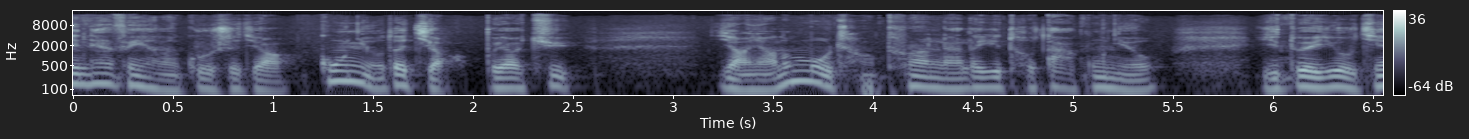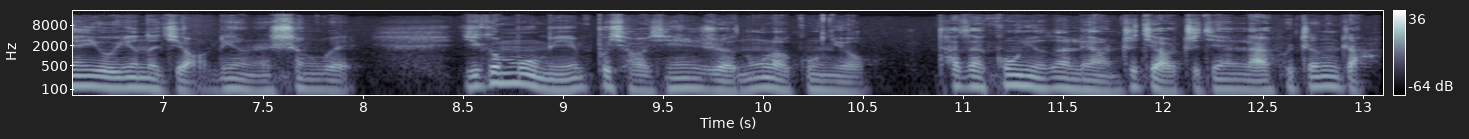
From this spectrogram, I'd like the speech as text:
今天分享的故事叫《公牛的脚不要锯》。养羊的牧场突然来了一头大公牛，一对又尖又硬的脚令人生畏。一个牧民不小心惹怒了公牛，他在公牛的两只脚之间来回挣扎，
